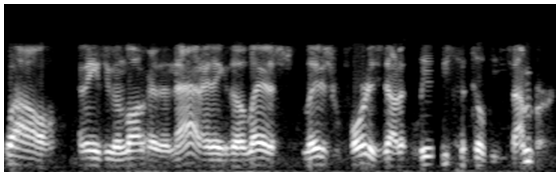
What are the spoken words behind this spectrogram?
Well, I think it's even longer than that. I think the latest latest report is out at least until December.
